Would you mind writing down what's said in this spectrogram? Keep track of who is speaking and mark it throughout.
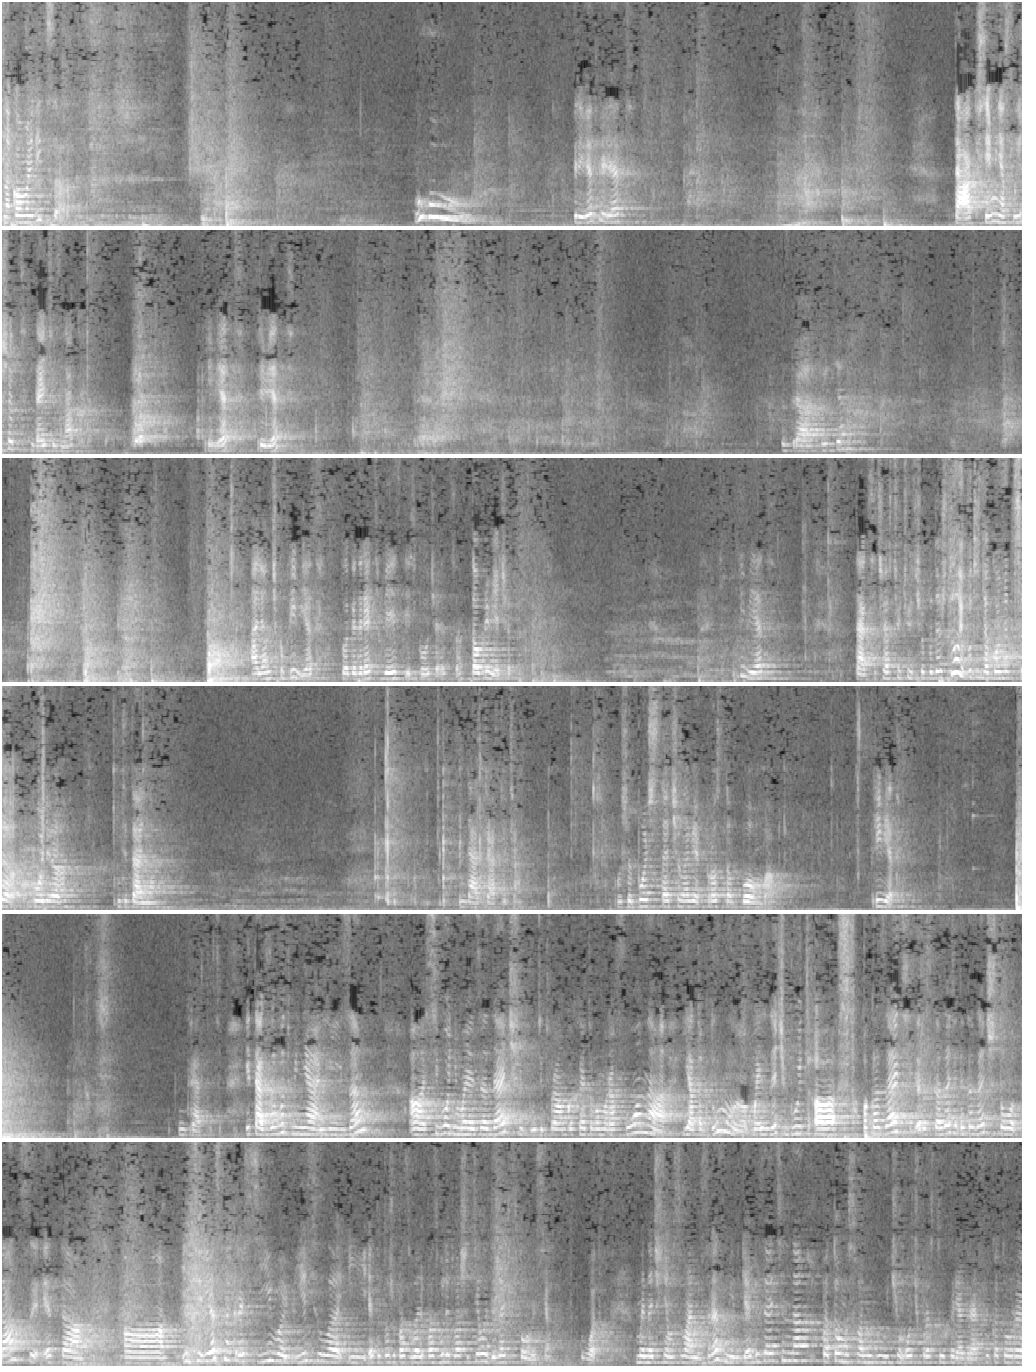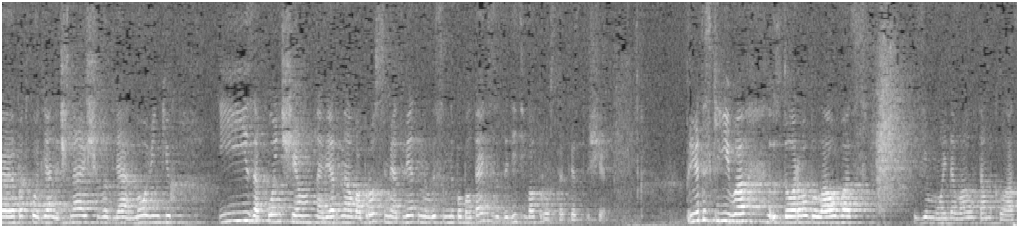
Speaker 1: знакомые лица. У-ху. Привет, привет. Так, все меня слышат, дайте знак. Привет, привет. Здравствуйте. Аленочка, привет. Благодаря тебе я здесь, получается. Добрый вечер. Привет. Так, сейчас чуть-чуть еще подожду и буду знакомиться более детально. Да, здравствуйте. Уже больше ста человек, просто бомба. Привет. Здравствуйте. Итак, зовут меня Лиза. А, сегодня моей задачей будет в рамках этого марафона, я так думаю, моей задачей будет а, показать, рассказать и доказать, что танцы это а, интересно, красиво, весело, и это тоже позволит, ваше тело держать в тонусе. Вот. Мы начнем с вами с разминки обязательно, потом мы с вами выучим очень простую хореографию, которая подходит для начинающего, для новеньких, и закончим, наверное, вопросами, ответами. Вы со мной поболтаете, зададите вопрос соответствующий. Привет из Киева, здорово была у вас зимой, давала там класс.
